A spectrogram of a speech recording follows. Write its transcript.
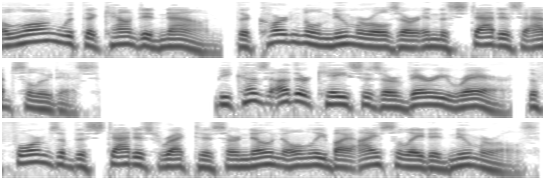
Along with the counted noun, the cardinal numerals are in the status absolutus. Because other cases are very rare, the forms of the status rectus are known only by isolated numerals.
